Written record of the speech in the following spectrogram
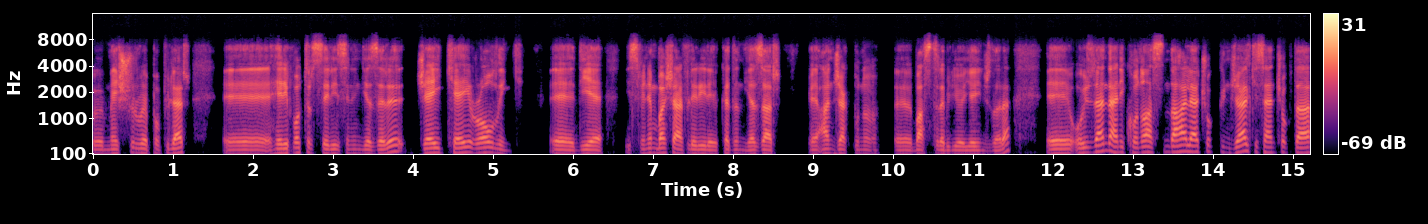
e, meşhur ve popüler e, Harry Potter serisinin yazarı J.K. Rowling e, diye isminin baş harfleriyle kadın yazar e, ancak bunu e, bastırabiliyor yayıncılara. E, o yüzden de hani konu aslında hala çok güncel ki sen çok daha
